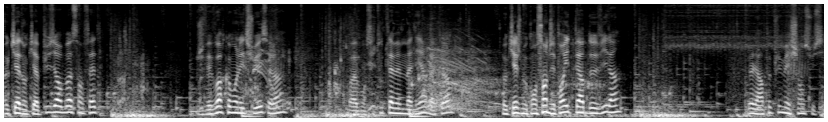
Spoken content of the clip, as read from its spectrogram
Ok, donc il y a plusieurs boss en fait. Je vais voir comment les tuer ceux-là. Ouais, bon, c'est toute la même manière, d'accord. Ok, je me concentre, j'ai pas envie de perdre de vie là. Il a l'air un peu plus méchant celui-ci.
